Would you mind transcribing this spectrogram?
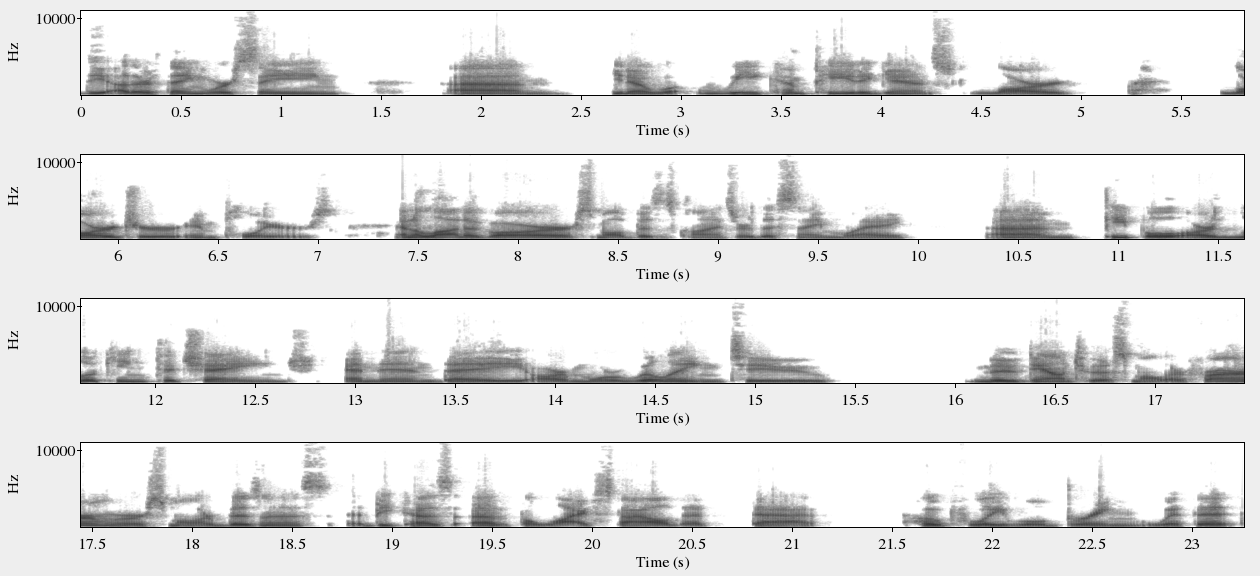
The other thing we're seeing, um, you know, we compete against large larger employers, and a lot of our small business clients are the same way. Um, people are looking to change, and then they are more willing to move down to a smaller firm or a smaller business because of the lifestyle that that hopefully will bring with it.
